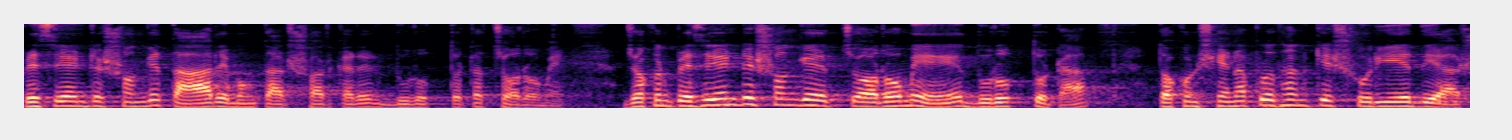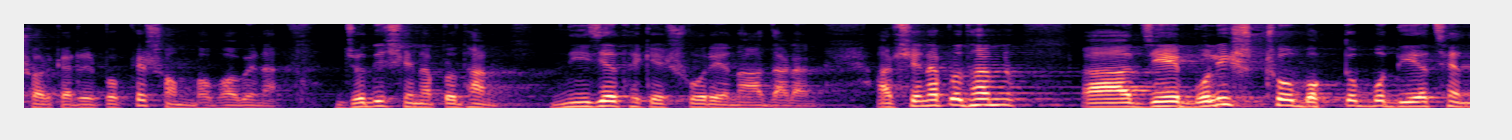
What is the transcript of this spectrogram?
প্রেসিডেন্টের সঙ্গে তার এবং তার সরকারের দূরত্বটা চরমে। যখন প্রেসিডেন্টের সঙ্গে চরমে দূরত্বটা, তখন সেনাপ্রধানকে সরিয়ে দেওয়া সরকারের পক্ষে সম্ভব হবে না। যদি সেনাপ্রধান নিজে থেকে সরে না দাঁড়ান। আর সেনাপ্রধান যে বলিষ্ঠ বক্তব্য দিয়েছেন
